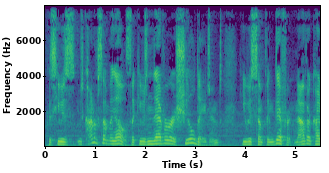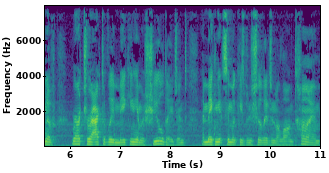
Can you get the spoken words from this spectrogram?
because he was he was kind of something else. Like he was never a Shield agent. He was something different. Now they're kind of retroactively making him a shield agent and making it seem like he's been a shield agent a long time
